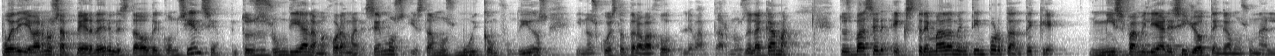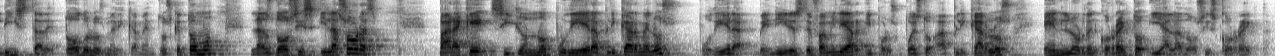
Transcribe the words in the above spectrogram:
puede llevarnos a perder el estado de conciencia. Entonces un día a lo mejor amanecemos y estamos muy confundidos y nos cuesta trabajo levantarnos de la cama. Entonces va a ser extremadamente importante que mis familiares y yo tengamos una lista de todos los medicamentos que tomo, las dosis y las horas, para que si yo no pudiera aplicármelos, pudiera venir este familiar y por supuesto aplicarlos en el orden correcto y a la dosis correcta.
